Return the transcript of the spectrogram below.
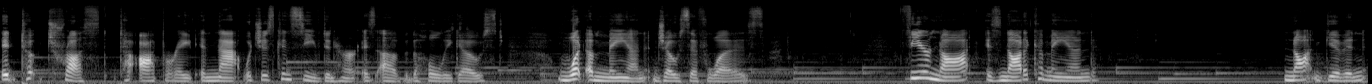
It took trust to operate in that which is conceived in her as of the Holy Ghost. What a man Joseph was. Fear not is not a command not given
